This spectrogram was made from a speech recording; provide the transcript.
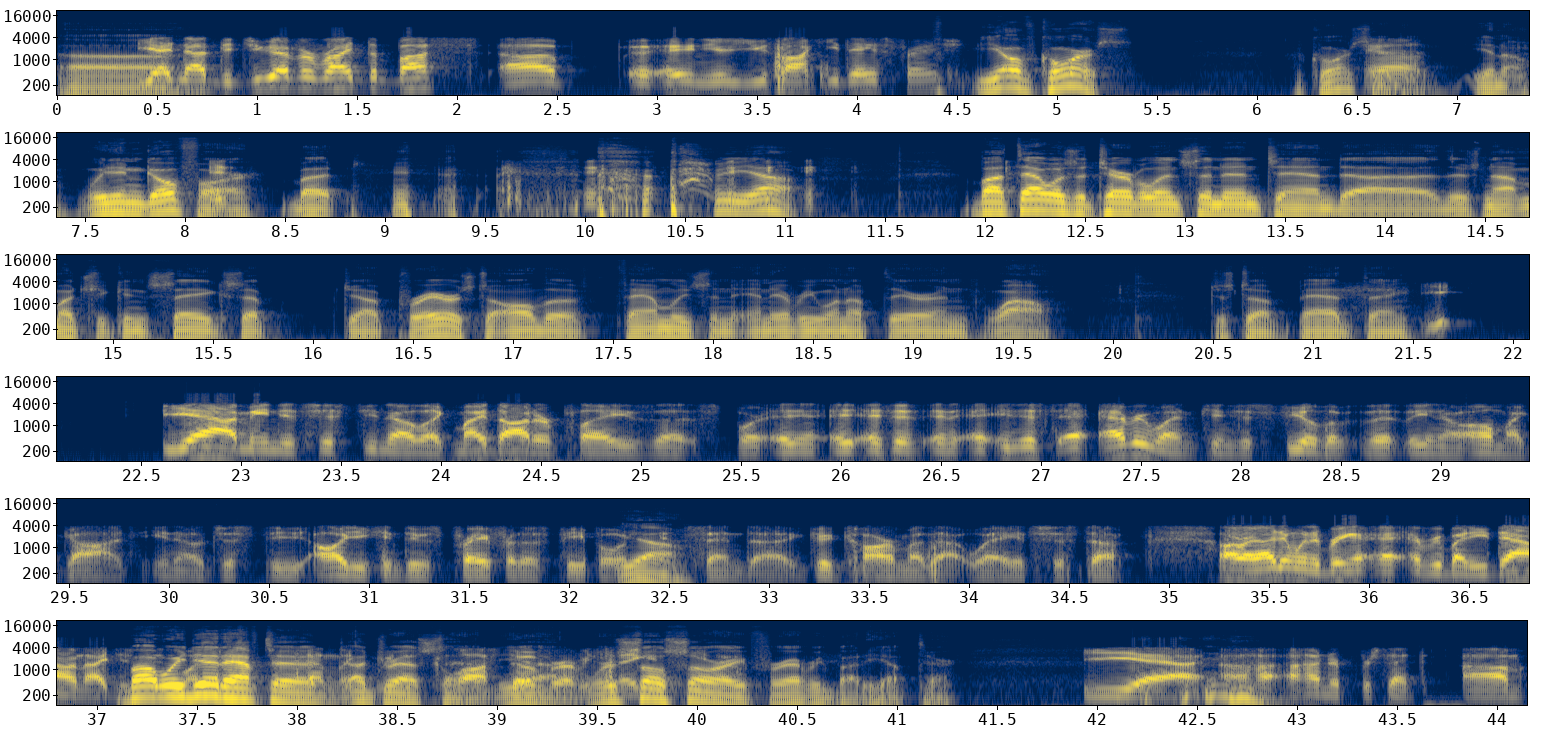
Uh, yeah. Now, did you ever ride the bus uh, in your youth hockey days, Frage? Yeah, of course, of course I Yeah. did. You know, we didn't go far, but yeah. But that was a terrible incident, and uh, there's not much you can say except uh, prayers to all the families and, and everyone up there. And wow, just a bad thing. Yeah, I mean, it's just you know, like my daughter plays uh, sport. And it, it, it's just, it, it just everyone can just feel the, the, the you know, oh my God, you know, just the all you can do is pray for those people and, Yeah. and send uh, good karma that way. It's just uh, all right. I didn't want to bring everybody down. I just But we did have to like address that. Yeah, we're so sorry for everybody up there. Yeah, a hundred percent. Um,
